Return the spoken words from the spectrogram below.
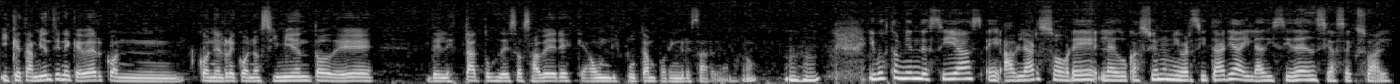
y que también tiene que ver con, el reconocimiento de, del estatus de esos saberes que aún disputan por ingresar, digamos, ¿no? Y vos también decías hablar sobre la educación universitaria y la disidencia sexual.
